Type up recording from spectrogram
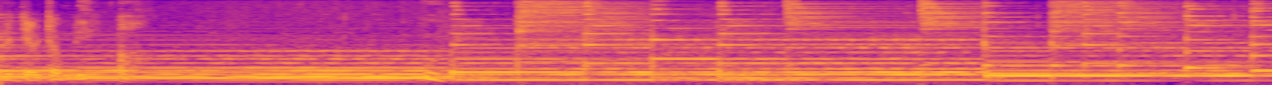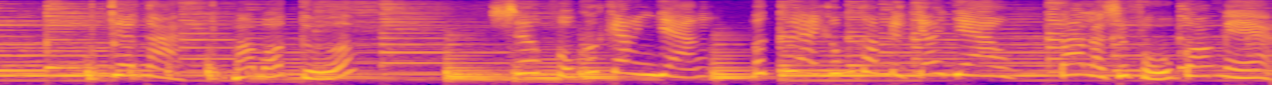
Mình vào trong đi. Ờ. cửa. Sư phụ có căn dặn Bất cứ ai cũng không được cho vào. Ta là sư phụ con nè.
